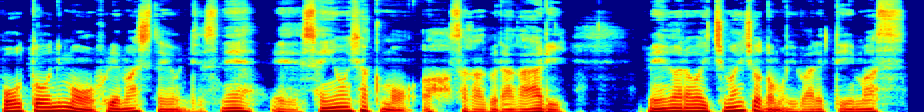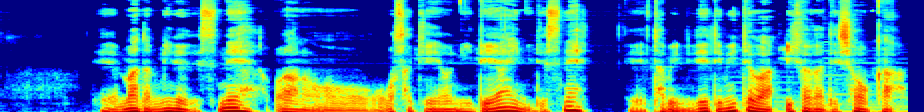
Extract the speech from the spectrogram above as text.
冒頭にも触れましたようにですね、えー、1400も酒蔵があり、銘柄は1万以上とも言われています。えー、まだ見ぬですね、あのー、お酒用に出会いにですね、え旅に出てみてはいかがでしょうか？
